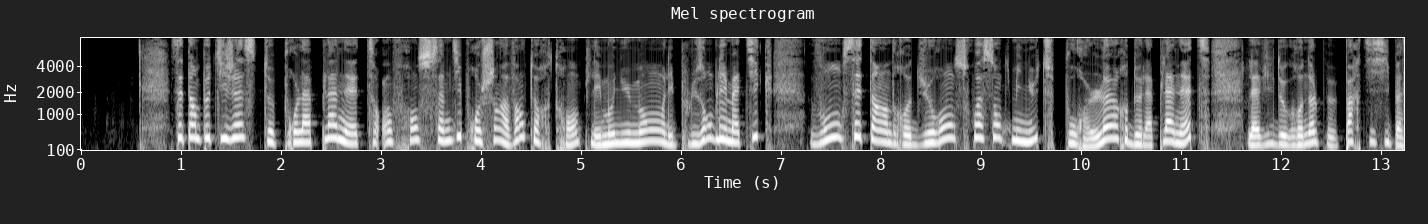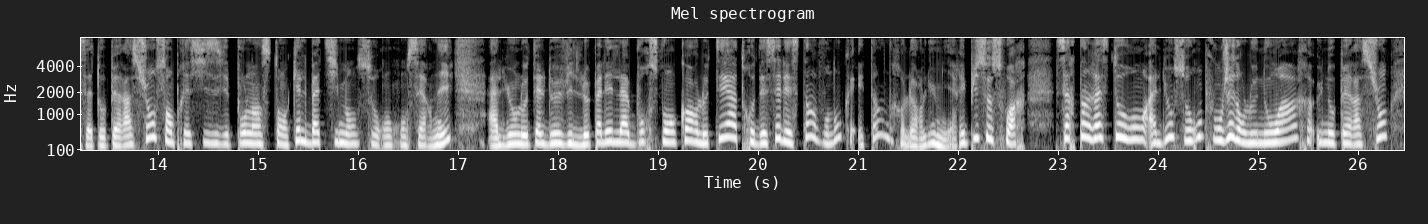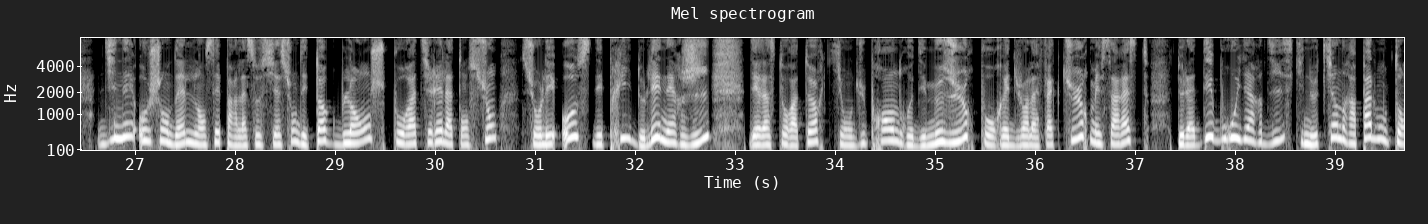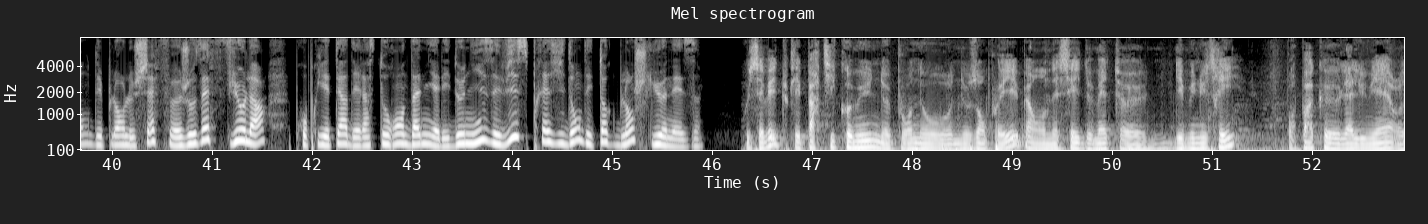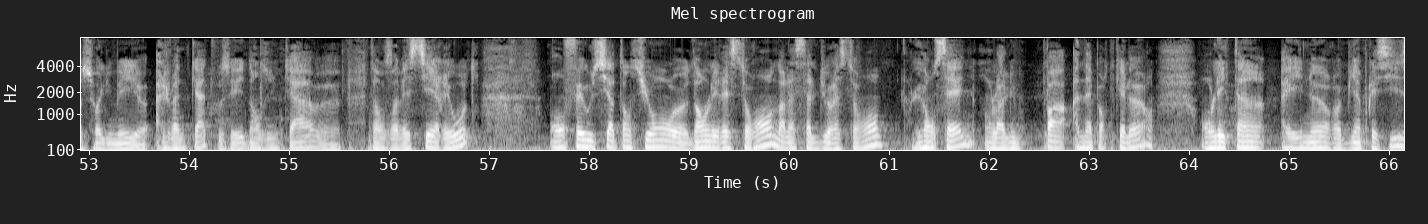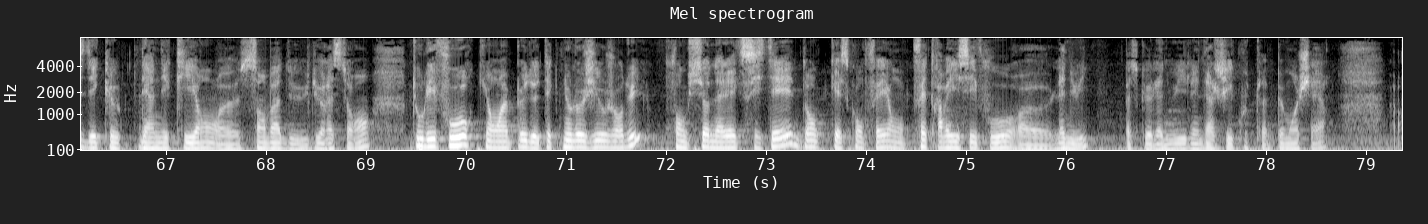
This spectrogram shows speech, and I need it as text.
C'est un petit geste pour la planète. En France, samedi prochain à 20h30, les monuments les plus emblématiques vont s'éteindre durant 60 minutes pour l'heure de la planète. La ville de Grenoble participe à cette opération sans préciser pour l'instant quels bâtiments seront concernés. À Lyon, l'hôtel de ville, le palais de la Bourse ou encore le théâtre des Célestins vont donc éteindre leur lumière. Et puis ce soir, certains restaurants à Lyon seront plongés dans le noir. Une opération dîner aux chandelles lancée par l'association des toques blanches pour attirer l'attention sur les hausses des prix de l'énergie. Des restaurateurs qui ont dû prendre des mesures pour réduire la facture, mais ça reste de la débrouillardise qui ne tiendra pas longtemps, déplore le chef Joseph Viola, propriétaire des restaurants Daniel et Denise et vice-président des Toques Blanches lyonnaises. Vous savez, toutes les parties communes pour nos, employés, ben, on essaye de mettre euh, des minuteries pour pas que la lumière soit allumée H24, euh, vous savez, dans une cave, euh, dans un vestiaire et autres. On fait aussi attention euh, dans les restaurants, dans la salle du restaurant. L'enseigne, on l'allume pas à n'importe quelle heure. On l'éteint à une heure bien précise dès que le dernier client euh, s'en va du, restaurant. Tous les fours qui ont un peu de technologie aujourd'hui fonctionnent à l'électricité. Donc, qu'est-ce qu'on fait? On fait travailler ces fours euh, la nuit parce que la nuit, l'énergie coûte un peu moins cher.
